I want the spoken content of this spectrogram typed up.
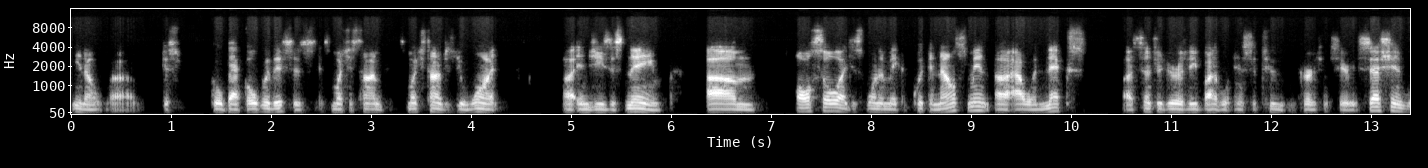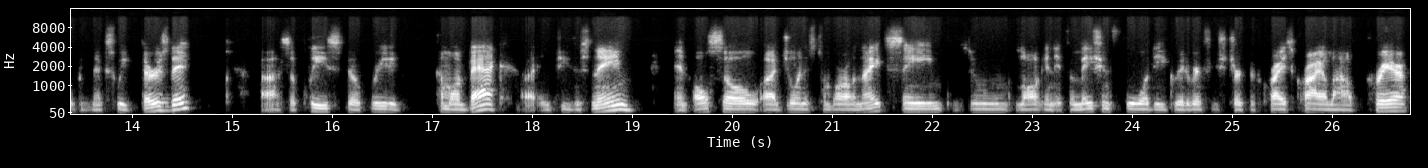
you know, uh, just go back over this as, as much as time as much time as you want uh, in Jesus' name. Um, also, I just want to make a quick announcement. our next uh, Central Jersey Bible Institute Encouragement Series session will be next week, Thursday. Uh, so please feel free to come on back uh, in Jesus' name. And also uh, join us tomorrow night, same Zoom login information for the Greater Refuge Church of Christ Cry Aloud Prayer.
